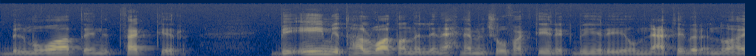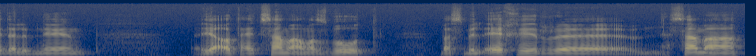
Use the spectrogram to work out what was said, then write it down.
بالمواطن تفكر بقيمة هالوطن اللي نحن بنشوفها كتير كبيرة وبنعتبر إنه هيدا لبنان يا قطعة سما مزبوط. بس بالآخر آه، سما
